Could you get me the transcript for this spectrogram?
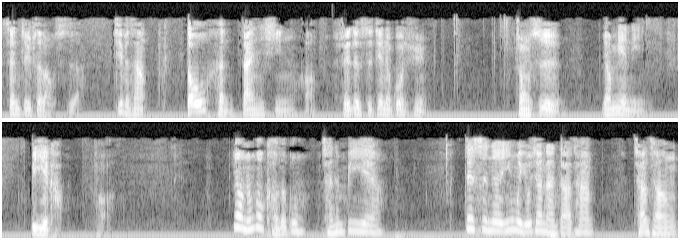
甚至是老师啊，基本上都很担心哈。随着时间的过去，总是要面临毕业考，好，要能够考得过才能毕业啊。但是呢，因为尤加南达他常常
